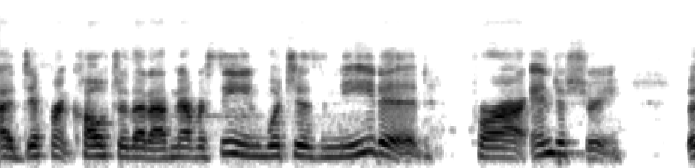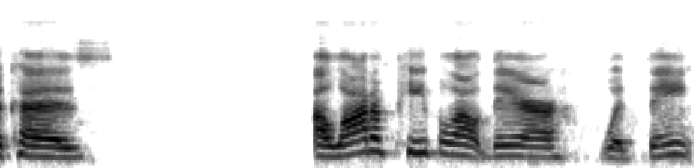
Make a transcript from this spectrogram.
a different culture that I've never seen, which is needed for our industry because a lot of people out there would think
